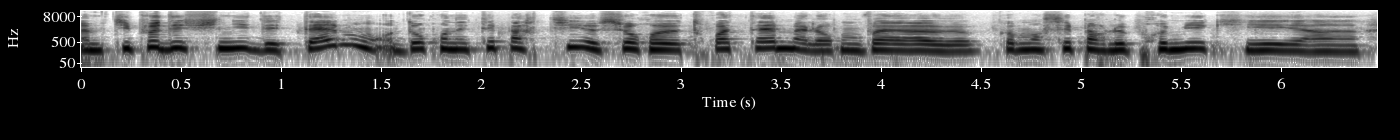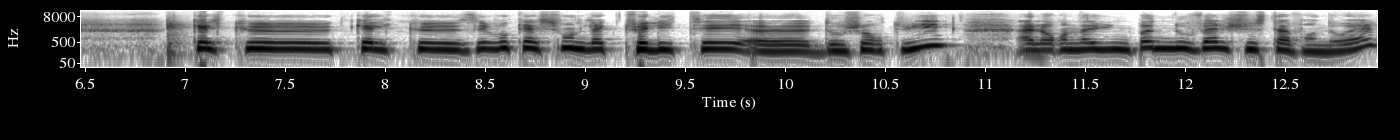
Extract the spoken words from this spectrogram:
un petit peu défini des thèmes, donc on était parti euh, sur trois thèmes. Alors, on va commencer par le premier qui est quelques, évocations de l'actualité d'aujourd'hui. Alors, on a eu une bonne nouvelle juste avant Noël,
